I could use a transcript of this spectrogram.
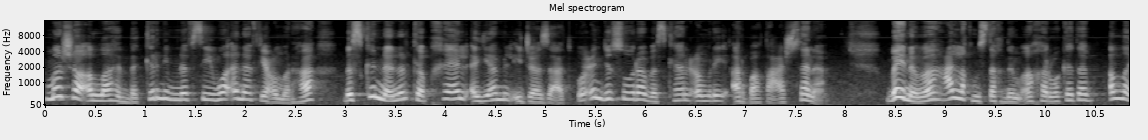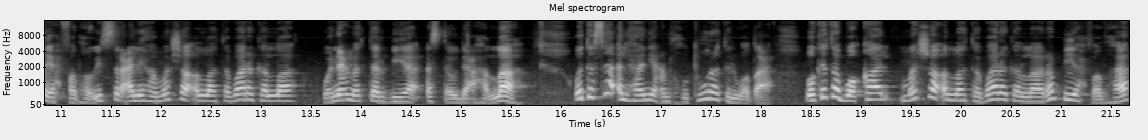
ما شاء الله تذكرني بنفسي وأنا في عمرها بس كنا نركب خيل أيام الإجازات وعندي صورة بس كان عمري 14 سنة. بينما علق مستخدم آخر وكتب الله يحفظها ويسر عليها ما شاء الله تبارك الله ونعم التربية أستودعها الله. وتساءل هاني عن خطورة الوضع وكتب وقال ما شاء الله تبارك الله ربي يحفظها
